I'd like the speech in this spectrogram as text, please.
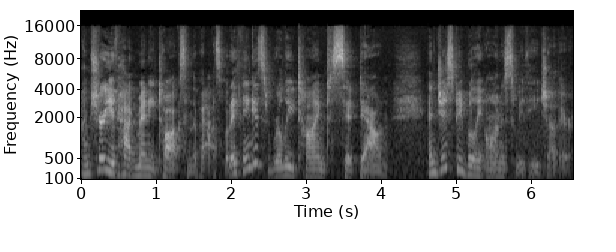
I'm sure you've had many talks in the past, but I think it's really time to sit down and just be really honest with each other.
